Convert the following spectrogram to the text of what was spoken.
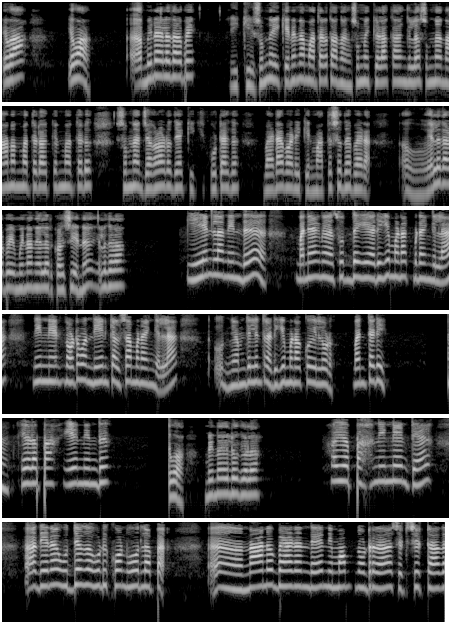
ಯವಾ ಯವಾ ಮೀನಾ ಎಲ್ಲದಾಳ ಬೇ? ಈಕಿ ಸುಮ್ಮನೆ ಈಕೆ ಏನೇನ ಮಾತಾಡ್ತಾ ನಂಗೆ ಸುಮ್ಮನೆ ಕೇಳಕ್ಕಾಗಿಲ್ಲ ಸುಮ್ಮನೆ ನಾನೊಂದು ಮಾತಾಡೋ ಆಕಿನ ಮಾತಾಡು ಸುಮ್ಮನೆ ಜಗಳಾಡೋದು ಯಾಕೆ ಈಕಿ ಕೂಟಾಗ? ಬೇಡ ಬೇಡ ಈಕಿನ ಮಾತಾಡ್ಸೋದೇ ಬೇಡ. ಎಲ್ಲದಾಳ ಬೇ ಮೀನಾನ ಎಲ್ಲಾರು ಕಳಿಸಿ ಏನು ಎಲ್ಲದಾಳ? ಏನ್ಲ ನಿಂದು? ಮನ್ಯಾಗ ಸುದ್ದಾಗಿ ಅಡಿಗೆ ಮಾಡಕ್ ಬಿಡಂಗಿಲ್ಲ. ನಿನ್ನ ಏನು ನೋಡು ಒಂದು ಏನು ಕೆಲಸ ಮಾಡಂಗಿಲ್ಲ. ನೆಮ್ಮದಿಲಿಂದ ಅಡಿಗೆ ಮಾಡಕ್ಕೂ ಇಲ್ಲ ನೋಡು. ಬಂತಡಿ ಹೇಳಪ್ಪ ಏನ್ ನಿಂದು? ಇವ ಮೀನಾ ಎಲ್ಲೋಗ್ಯಾಳ? ಅಯ್ಯಪ್ಪ ನಿನ್ನೆಂತೆ ಅದೇನ ಉದ್ಯೋಗ ಹುಡುಕೊಂಡು ಹೋದ್ಲಪ್ಪ. ನಾನು ಬೇಡಂದೆ ನಿಮ್ಮಪ್ಪ ನೋಡ್ರ, ಸಿಟ್ ಸಿಟ್ಟಾದ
